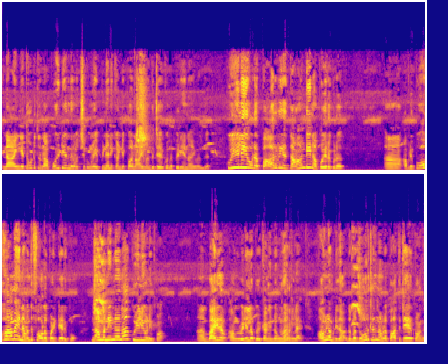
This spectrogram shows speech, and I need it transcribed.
நான் இங்கே தோட்டத்தில் நான் போயிட்டே இருந்தேன்னு வச்சுக்கோங்களேன். பின்னாடி கண்டிப்பாக நாய் வந்துட்டே இருக்கும். அந்த பெரிய நாய் வந்து. குயிலியோட பார்வையை தாண்டி நான் போயிடக்கூடாது. அப்படி போகாமல் என்னை வந்து ஃபாலோ பண்ணிகிட்டே இருக்கும். நம்ம நின்னோம்னா குயிலியும் நிற்பான் பைரவ் அவங்க வெளியில் போயிருக்காங்க இன்னும் வரல. அவங்களும் அப்படிதான். ரொம்ப தூரத்துலேருந்து நம்மளை பார்த்துட்டே இருப்பாங்க.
